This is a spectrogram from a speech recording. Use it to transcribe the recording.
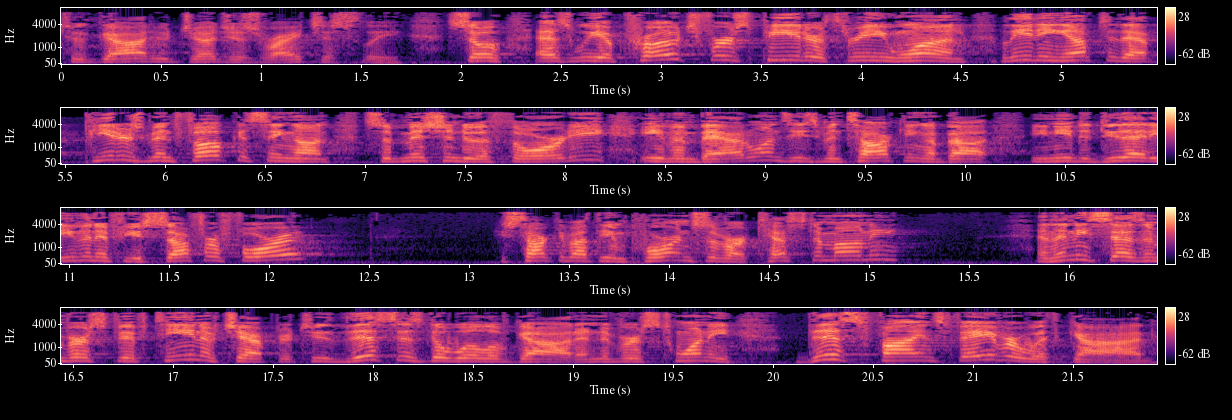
to God who judges righteously. So as we approach 1 Peter 3 1, leading up to that, Peter's been focusing on submission to authority, even bad ones. He's been talking about you need to do that even if you suffer for it. He's talked about the importance of our testimony. And then he says in verse 15 of chapter 2, this is the will of God. And in verse 20, this finds favor with God.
